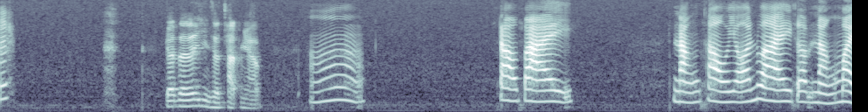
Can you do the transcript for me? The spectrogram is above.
นะๆ ก็จะได้ยินชัดๆไงครับ อืมต่อไป หนังเก่าย้อนวัยกับหนังใหม่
